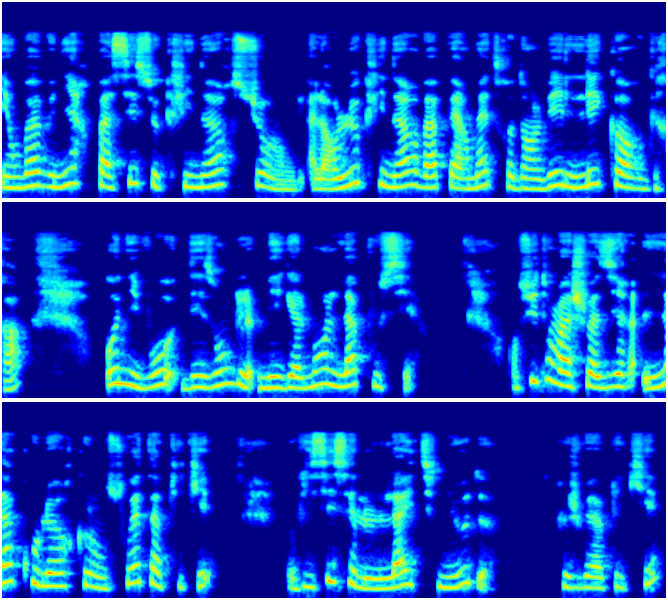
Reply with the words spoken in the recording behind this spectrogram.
et on va venir passer ce cleaner sur l'ongle. Alors le cleaner va permettre d'enlever les corps gras au niveau des ongles, mais également la poussière. Ensuite, on va choisir la couleur que l'on souhaite appliquer. Donc ici, c'est le light nude que je vais appliquer.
